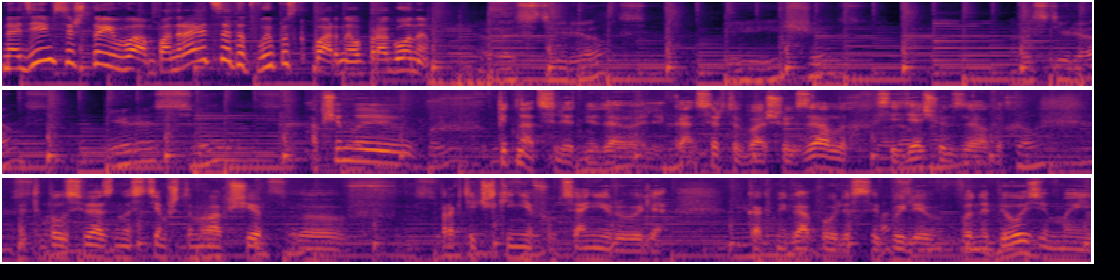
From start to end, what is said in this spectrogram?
Надеемся, что и вам понравится этот выпуск парного прогона. Растерялся и исчез, растерялся. Вообще мы 15 лет не давали концерты в больших залах, сидячих залах. Это было связано с тем, что мы вообще э, практически не функционировали как мегаполис и были в анабиозе, мы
